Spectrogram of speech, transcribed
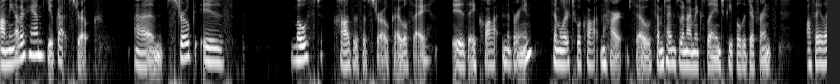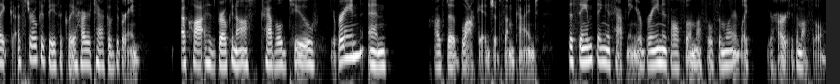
On the other hand, you've got stroke. Um, stroke is most causes of stroke, I will say, is a clot in the brain, similar to a clot in the heart. So sometimes when I'm explaining to people the difference, I'll say, like, a stroke is basically a heart attack of the brain. A clot has broken off, traveled to your brain, and caused a blockage of some kind. The same thing is happening. Your brain is also a muscle, similar like your heart is a muscle.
